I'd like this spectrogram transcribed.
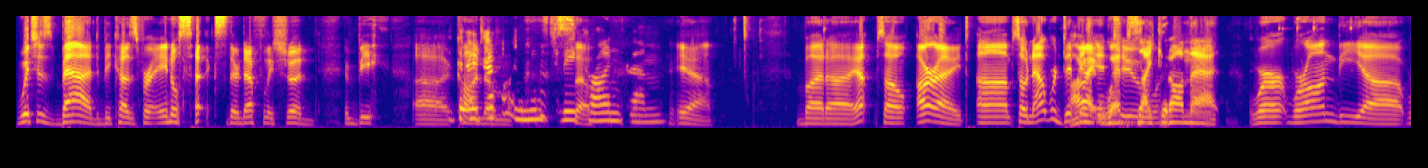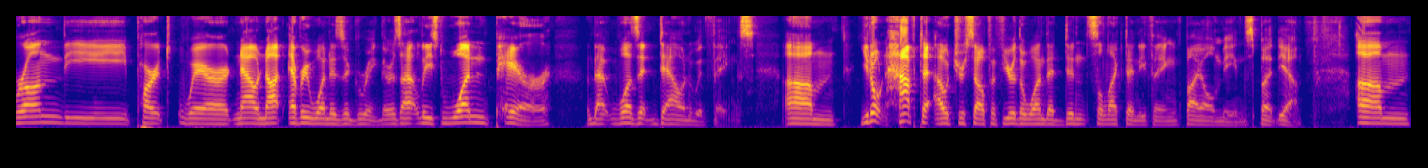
Which is bad because for anal sex there definitely should be uh There condom. definitely needs to be so- condom. Yeah. But uh yep, so all right. Um so now we're dipping All right, into website, get on that. we're we're on the uh we're on the part where now not everyone is agreeing. There's at least one pair that wasn't down with things. Um you don't have to out yourself if you're the one that didn't select anything by all means, but yeah. Um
